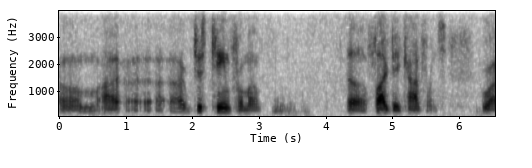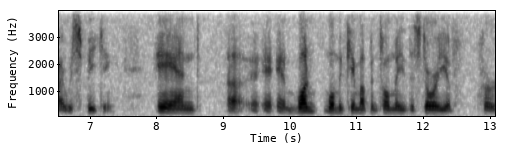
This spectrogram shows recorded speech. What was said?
Um, I, I, I just came from a, a five-day conference where I was speaking, and uh, and one woman came up and told me the story of her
